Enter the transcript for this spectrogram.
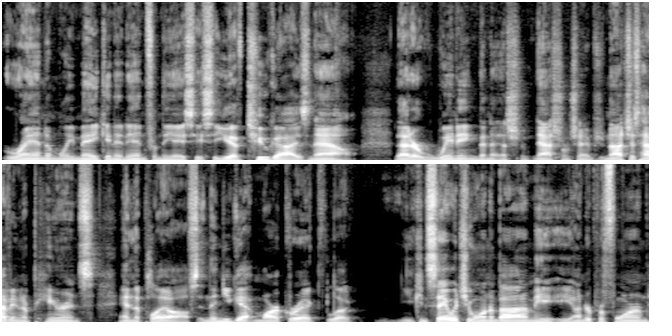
randomly making it in from the ACC. You have two guys now that are winning the national national championship, not just having an appearance in the playoffs. And then you got Mark Richt. Look, you can say what you want about him. He he underperformed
